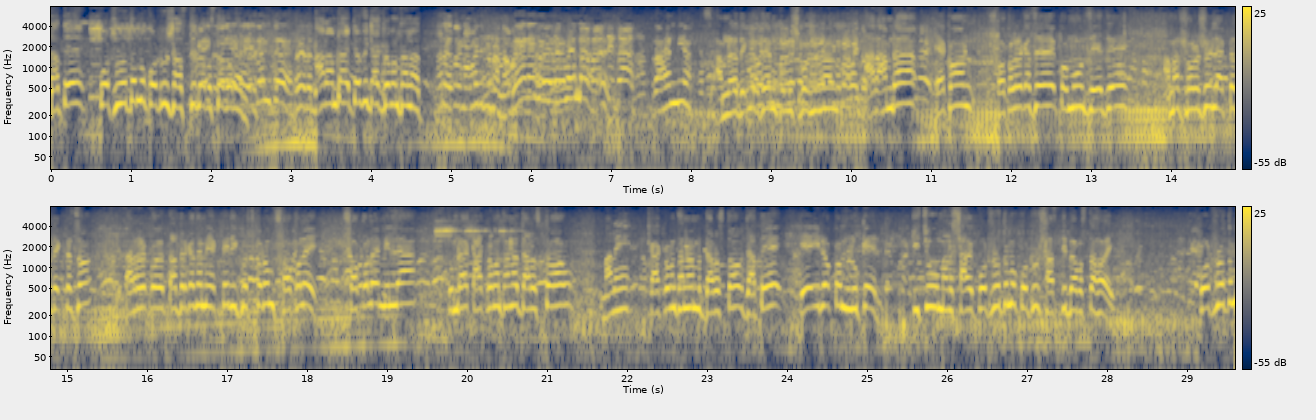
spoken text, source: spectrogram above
যাতে কঠোরতম কঠোর শাস্তির ব্যবস্থা করেন। আর আমরা আইতাছি কাকরামান থানাত। আপনারা দেখতেছেন পুলিশ প্রশাসন। আর আমরা এখন সকলের কাছে কমু যে যে আমার সরাসরি লাইভটা দেখতেছ তারা তাদের কাছে আমি একটাই রিকোয়েস্ট করুম সকলে সকলে মিল্লা তোমরা কাকরামান থানার দ্বারস্থ হও। মানে কাকরম থানার দ্বারস্থ যাতে এই রকম লোকের কিছু মানে কঠোরতম কঠোর শাস্তি ব্যবস্থা হয়। কঠোরতম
